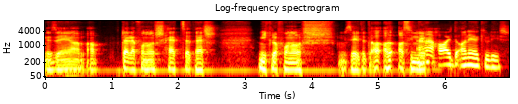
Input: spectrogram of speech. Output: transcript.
izé, a, a telefonos, headsetes, mikrofonos, izé, tehát azt hinnék... Á, hagyd, anélkül is.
